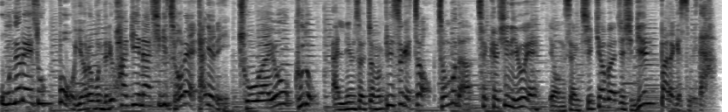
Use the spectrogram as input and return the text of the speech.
오늘의 속보 여러분들이 확인하시기 전에 당연히 좋아요, 구독, 알림 설정은 필수겠죠? 전부 다 체크하신 이후에 영상 지켜봐 주시길 바라겠습니다. 감사합니다.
